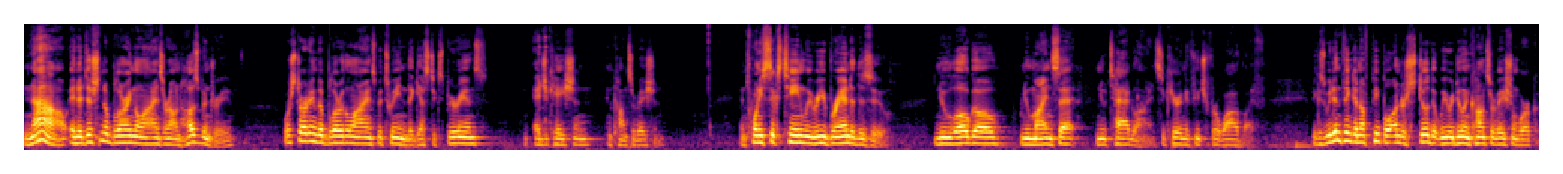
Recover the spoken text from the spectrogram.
now, in addition to blurring the lines around husbandry, we're starting to blur the lines between the guest experience education, and conservation. In 2016, we rebranded the zoo. New logo, new mindset, new tagline, securing a future for wildlife. Because we didn't think enough people understood that we were doing conservation work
